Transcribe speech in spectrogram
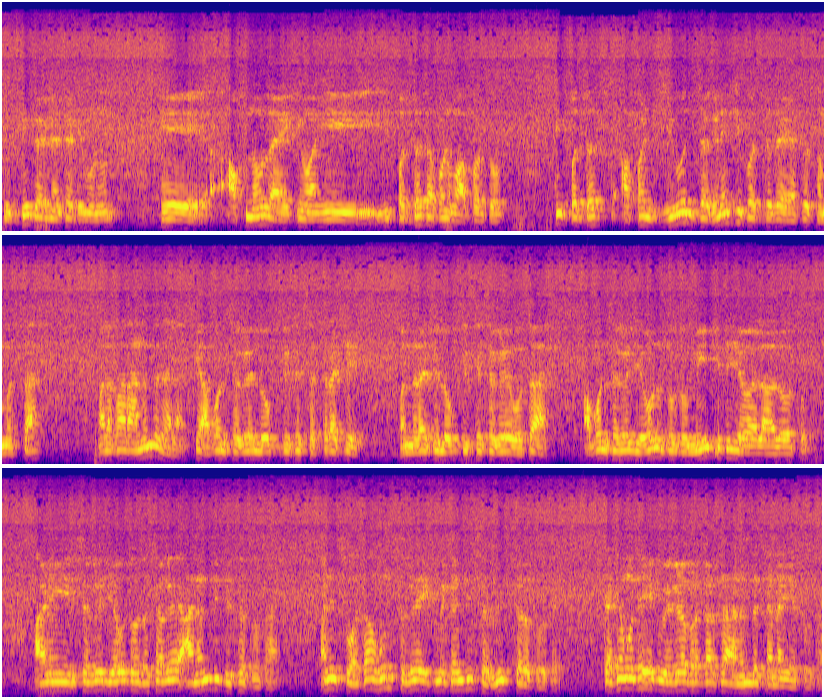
शुद्धी करण्यासाठी म्हणून हे अपनवलं आहे किंवा ही ही पद्धत आपण वापरतो ती पद्धत आपण जीवन जगण्याची पद्धत आहे असं समजता मला फार आनंद झाला की आपण सगळे लोक तिथे सतराशे पंधराशे लोक तिथे सगळे होता. आपण सगळे जेवणच होतो. मी तिथे जेवायला आलो होतो. आणि सगळे जेवत होतं. सगळे आनंदी दिसत होता. आणि स्वतःहून सगळे एकमेकांची सर्व्हिस करत होते. त्याच्यामध्ये एक वेगळ्या प्रकारचा आनंद त्यांना येत होता.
